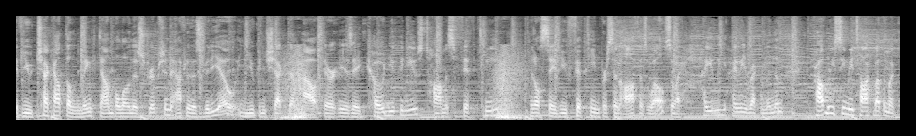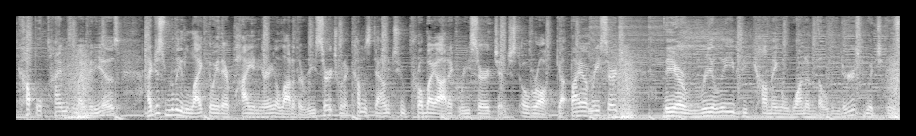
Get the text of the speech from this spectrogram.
If you check out the link down below in the description after this video, you can check them out. There is a code you can use, Thomas15. It'll save you 15% off as well. So I highly, highly recommend them. You've probably seen me talk about them a couple times in my videos. I just really like the way they're pioneering a lot of the research when it comes down to probiotic research and just overall gut biome research. They are really becoming one of the leaders, which is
